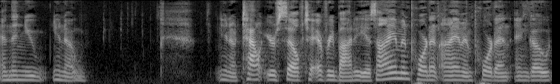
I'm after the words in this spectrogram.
and then you, you know, you know, tout yourself to everybody as I am important, I am important, and go,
